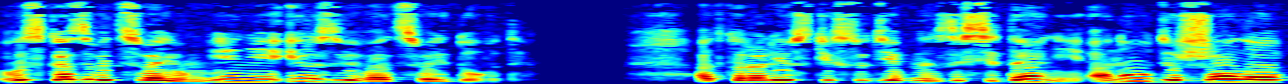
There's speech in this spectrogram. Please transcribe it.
высказывать свое мнение и развивать свои доводы. От королевских судебных заседаний оно удержало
